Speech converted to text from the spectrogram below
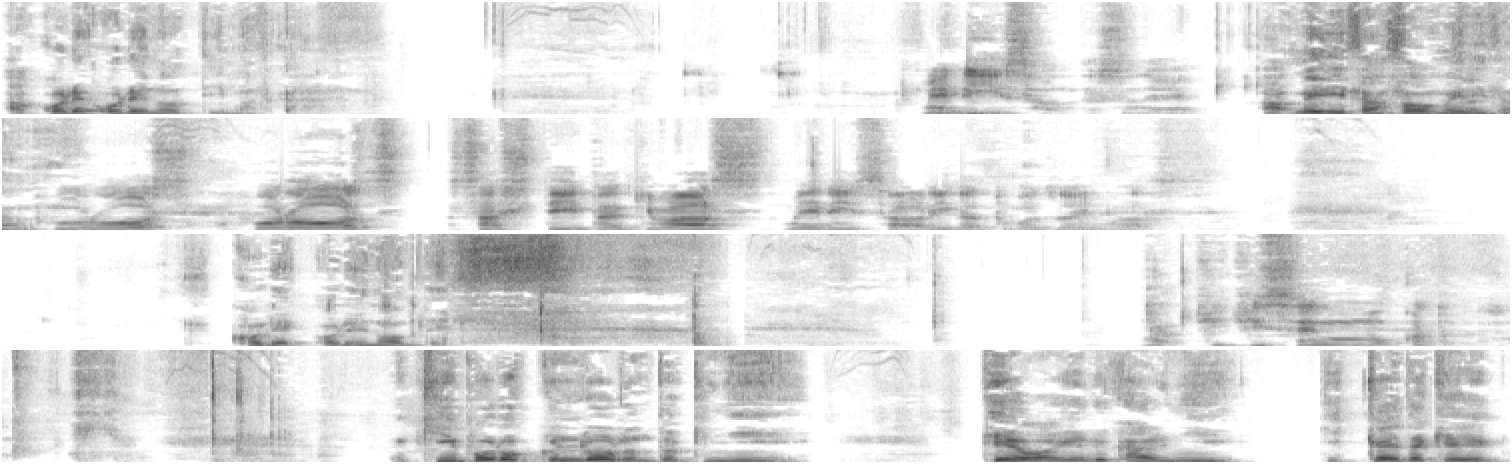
あ、これ俺のって言いますから。メリーさんですね。あ、メリーさん、そう、メリーさん。フォロー、フォローさせていただきます。メリーさん、ありがとうございます。これ俺のです。あ、危機戦の方ですね。キーポロックンロールの時に、手を上げる代わりに、一回だけ、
